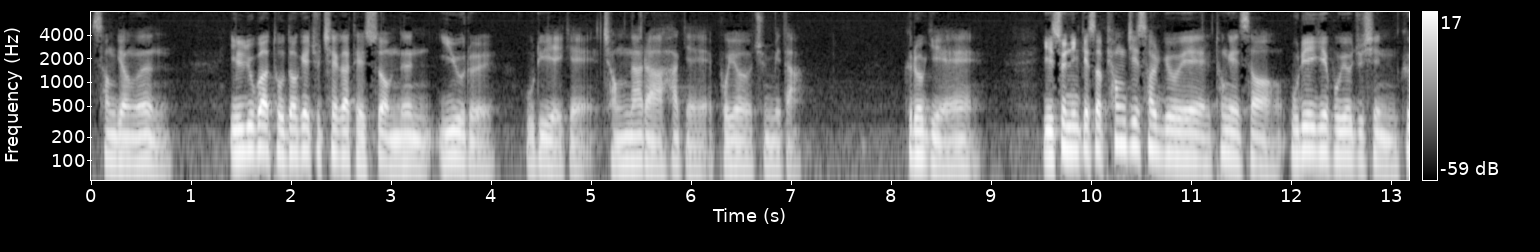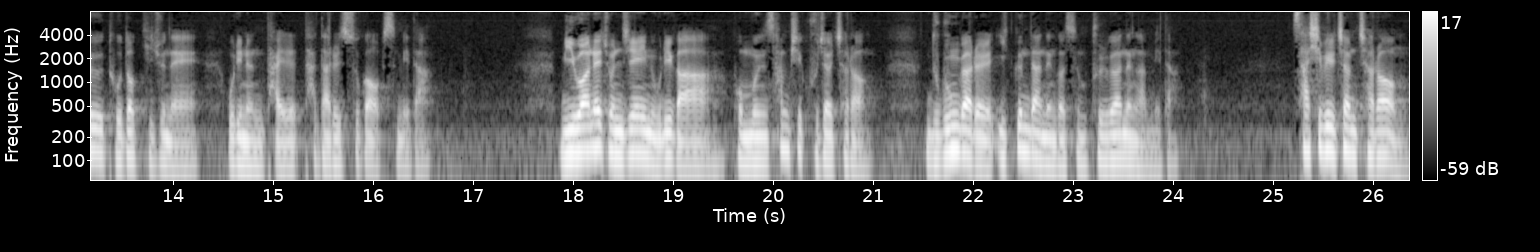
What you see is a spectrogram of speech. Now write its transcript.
성경은 인류가 도덕의 주체가 될 수 없는 이유를 우리에게 적나라하게 보여줍니다. 그러기에 예수님께서 평지 설교를 통해서 우리에게 보여주신 그 도덕 기준에 우리는 다다를 수가 없습니다. 미완의 존재인 우리가 본문 39절처럼 누군가를 이끈다는 것은 불가능합니다. 41점처럼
